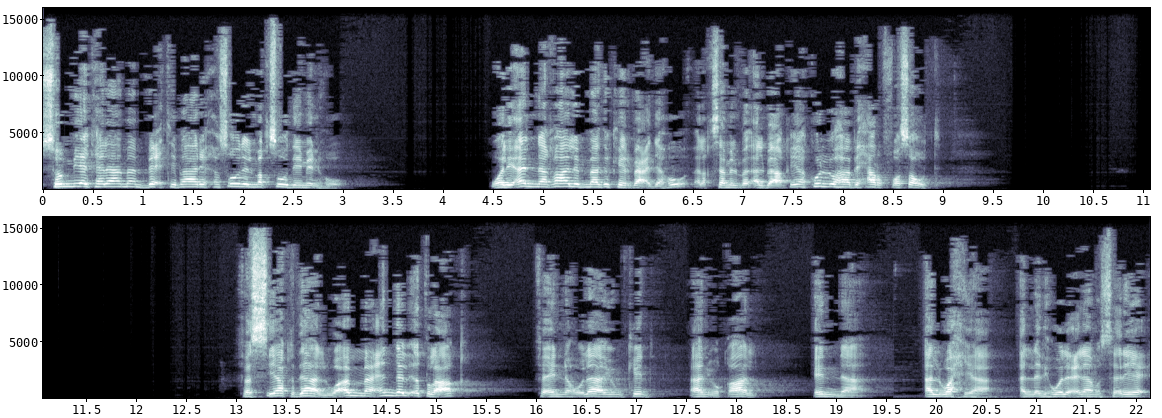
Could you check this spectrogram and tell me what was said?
سمي كلاما باعتبار حصول المقصود منه. ولأن غالب ما ذكر بعده الأقسام الباقية كلها بحرف وصوت. فالسياق دال. وأما عند الإطلاق فإنه لا يمكن أن يقال إن الوحي الذي هو الإعلام السريع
